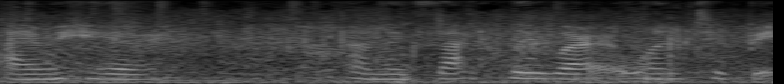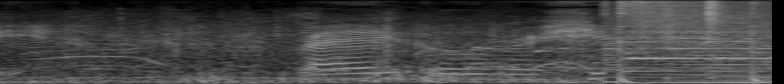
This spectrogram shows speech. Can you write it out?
I'm here. I'm exactly where I want to be. Right over here.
